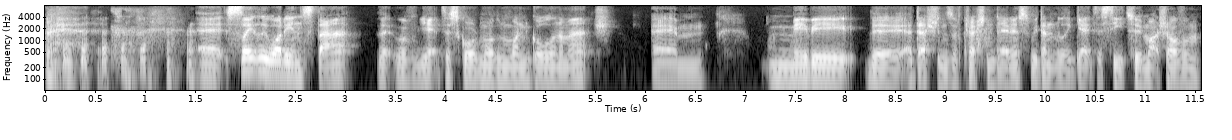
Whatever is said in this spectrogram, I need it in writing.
uh, slightly worrying stat that we've yet to score more than one goal in a match. Um, maybe the additions of Christian Dennis, we didn't really get to see too much of him.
